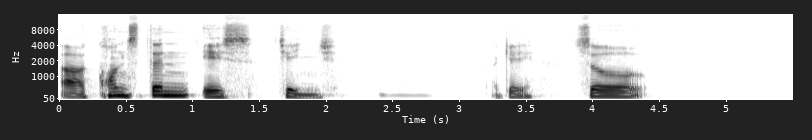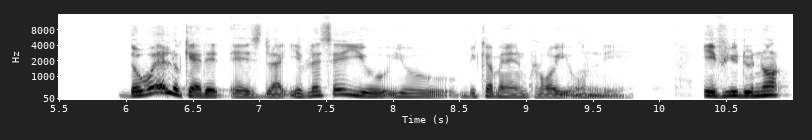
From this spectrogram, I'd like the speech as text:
uh, constant is change okay so the way I look at it is like if let's say you you become an employee only, if you do not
